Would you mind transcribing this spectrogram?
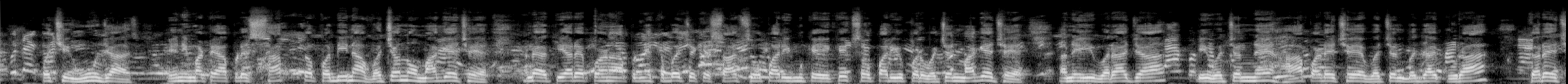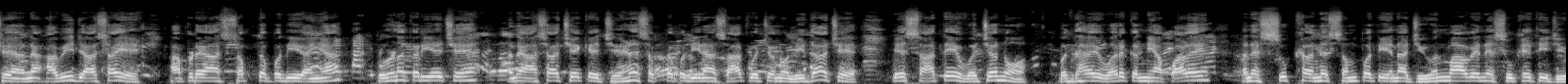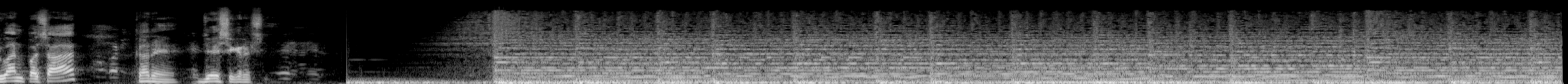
પછી હું જાશ. એની માટે આપણે સાપ્તપદીના વચનો માગે છે. અને અત્યારે પણ આપણને ખબર છે કે સાત સોપારી મૂકે એક એક સોપારી ઉપર વચન માગે છે અને એ વરાજા એ વચનને હા પાડે છે, વચન બધા પૂરા કરે છે અને આવી જ આશાએ આપણે આ સપ્તપદી અહીંયા પૂર્ણ કરીએ છીએ અને આશા છે કે જેણે સપ્તપદીના સાત વચનો લીધા છે, એ સાતે વચનો બધાએ વર કન્યા પાળે અને સુખ અને સંપત્તિ એના જીવનમાં આવે ને સુખેથી જીવન પસાર કરે. જય શ્રી કૃષ્ણ.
